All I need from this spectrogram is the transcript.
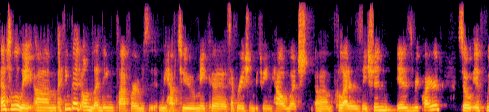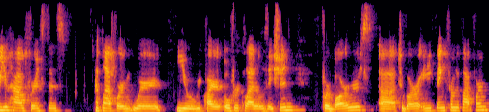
Absolutely. Um, I think that on lending platforms, we have to make a separation between how much um, collateralization is required. So, if we have, for instance, a platform where you require over collateralization for borrowers uh, to borrow anything from the platform,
